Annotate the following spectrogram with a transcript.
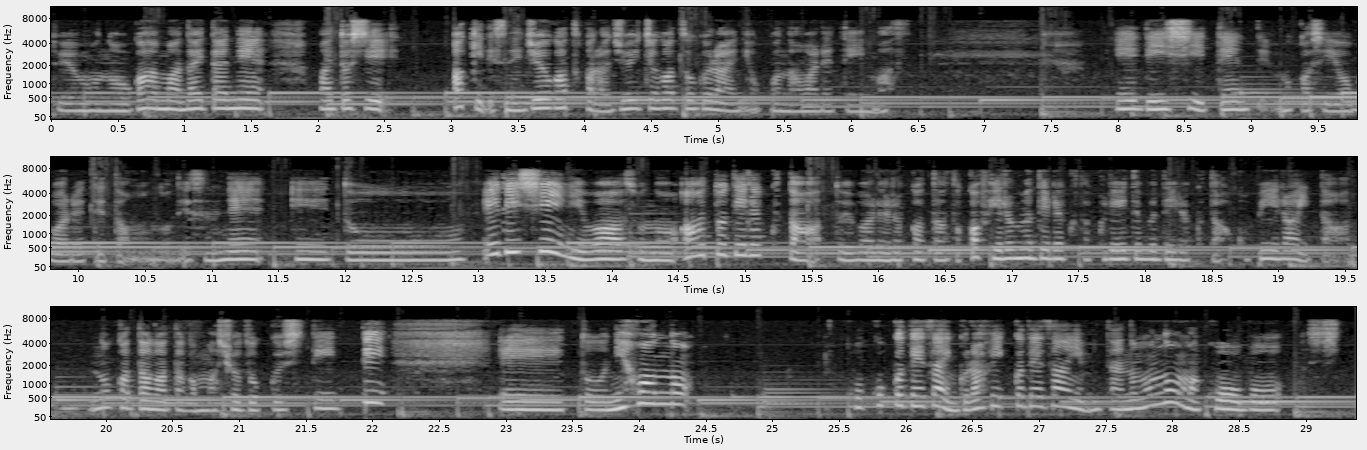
というものが、まあ大体ね、毎年秋ですね、10月から11月ぐらいに行われています。ADC 点って昔呼ばれてたものですね。えっ、ー、と、ADC にはそのアートディレクターと呼ばれる方とか、フィルムディレクター、クリエイティブディレクター、コピーライターの方々がま所属していて、えっ、ー、と、日本の広告デザイン、グラフィックデザインみたいなものをま公募して、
